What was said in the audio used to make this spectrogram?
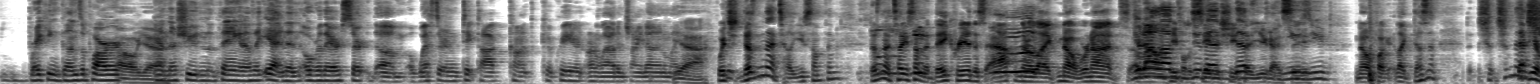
breaking guns apart oh yeah. and they're shooting the thing, and I was like, yeah. And then over there, certain um, Western TikTok con- creators aren't allowed in China, and I'm like, yeah. Which doesn't that tell you something? Doesn't that tell you something that they created this app and they're like no we're not you're not allowing allowed people to, to, see that. the shit that you guys see. You, no fucking like doesn't sh- shouldn't that That's- be a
